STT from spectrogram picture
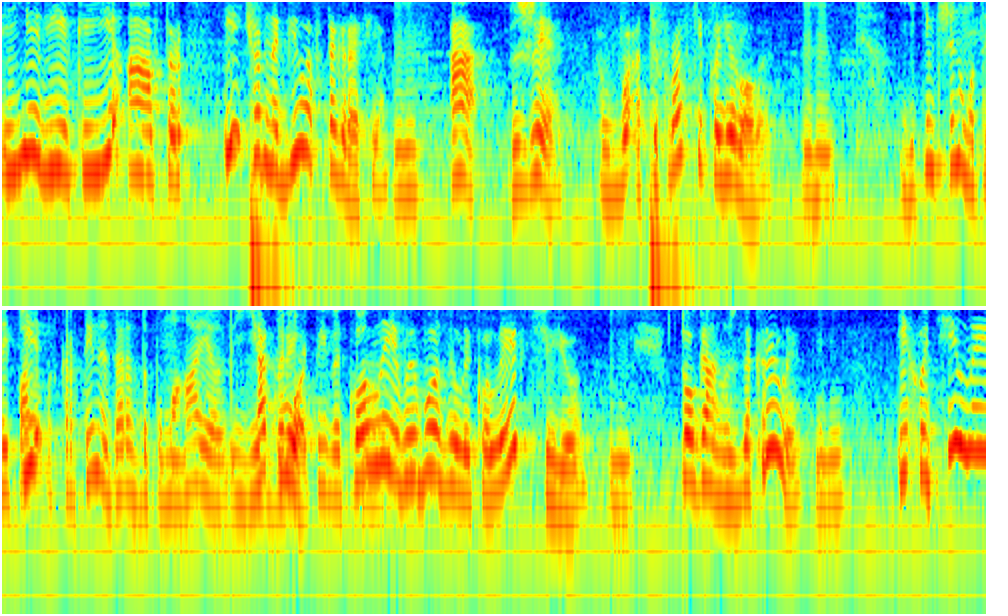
її рік, її автор і чорно-біла фотографія. А вже в оцифровці кольорове. Мгм. Яким чином оцей паспорт картини зараз допомагає її Так зберегти от, коли вивозили колекцію, то Гануш закрили Мгм. і хотіли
